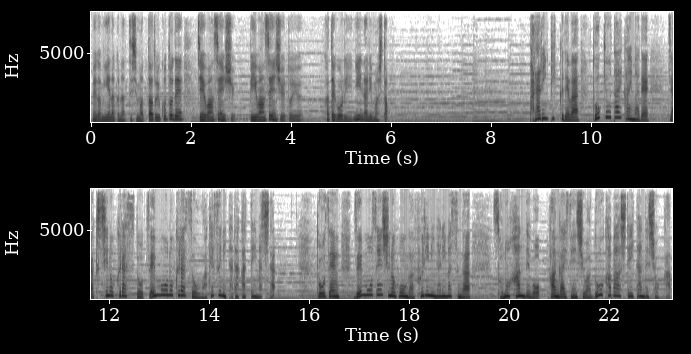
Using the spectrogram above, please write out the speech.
目が見えなくなってしまったということで J1 選手 B1 選手というカテゴリーになりました。パラリンピックでは東京大会まで弱視のクラスと全盲のクラスを分けずに戦っていました。当然全盲選手の方が不利になりますがそのハンデをハンガイ選手はどうカバーしていたんでしょうか？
